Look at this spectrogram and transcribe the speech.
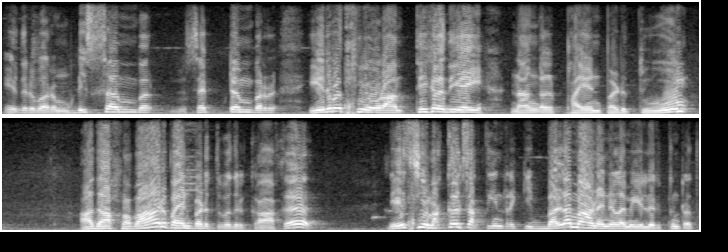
எதிர்வரும் டிசம்பர் செப்டம்பர் இருபத்தி ஓராம் திகதியை நாங்கள் பயன்படுத்துவோம். அதாகவாறு பயன்படுத்துவதற்காக தேசிய மக்கள் சக்தி இன்றைக்கு பலமான நிலைமையில் இருக்கின்றது.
